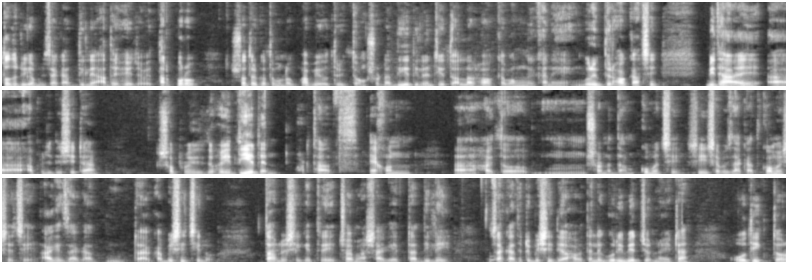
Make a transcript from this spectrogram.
ততটুকু আপনি জাকাত দিলে আদায় হয়ে যাবে। তারপরও সতর্কতামূলকভাবে অতিরিক্ত অংশটা দিয়ে দিলেন, যেহেতু আল্লাহর হক এবং এখানে গরিবদের হক আছে। বিধায় আপনি যদি সেটা স্বপ্রণোদিত হয়ে দিয়ে দেন, অর্থাৎ এখন হয়তো স্বর্ণের দাম কমেছে, সেই হিসাবে জাকাত কম এসেছে, আগে জাকাত টাকা বেশি ছিল, তাহলে সেক্ষেত্রে ছয় মাস আগেরটা দিলে জাকাত একটু বেশি দেওয়া হবে, তাহলে গরিবের জন্য এটা অধিকতর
